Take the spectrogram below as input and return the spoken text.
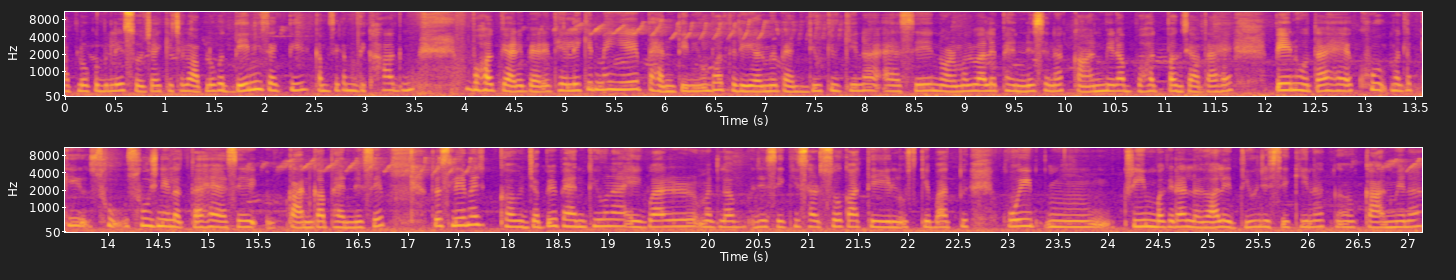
आप लोगों को भी ले सोचा कि चलो आप लोगों को दे नहीं सकती, कम से कम दिखा दूँ। बहुत प्यारे प्यारे थे, लेकिन मैं ये पहनती नहीं हूँ, बहुत रेयर में पहनती हूँ, क्योंकि ना ऐसे नॉर्मल वाले पहनने से ना कान मेरा बहुत पक जाता है। पेन होता है मतलब कि सूझने लगता है ऐसे कान का पहनने से। तो इसलिए मैं जब भी पहनती हूँ ना, एक बार मतलब जैसे कि सरसों का तेल, उसके बाद कोई क्रीम वगैरह लगा लेती हूँ, जिससे कि ना कान में ना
